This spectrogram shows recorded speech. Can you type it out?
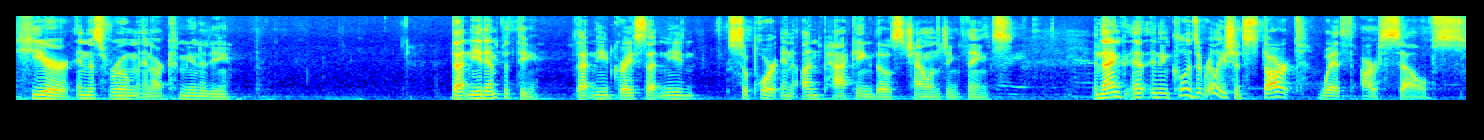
here in this room in our community that need empathy, that need grace, that need support in unpacking those challenging things. And that it includes, it really should start with ourselves,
